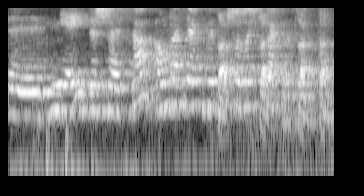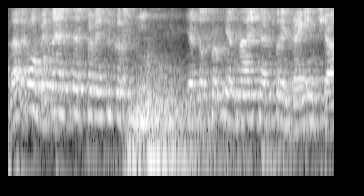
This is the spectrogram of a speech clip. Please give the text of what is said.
e, mniej, wyższa jest tam, a u nas jakby Tak, poszerzać tak, zakres. tak, tak. Dlatego mówię, to jest, to jest pewien tylko szkic. Ja to spróbuję znaleźć na któreś zajęcia.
